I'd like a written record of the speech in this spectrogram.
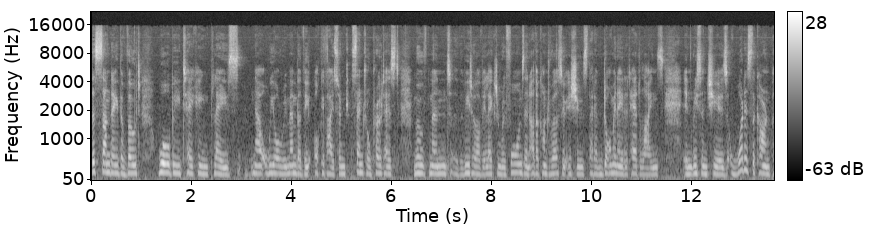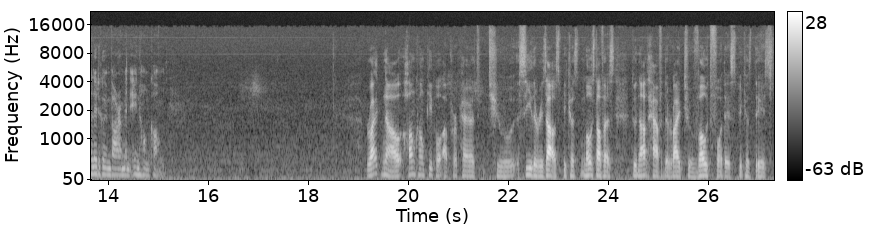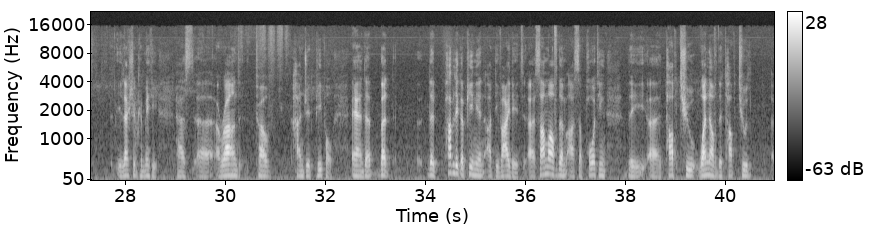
This Sunday, the vote will be taking place. Now, we all remember the Occupy Central protest movement, uh, the veto of election reforms, and other controversial issues that have dominated headlines in recent years. What is the current political environment in Hong Kong? Right now, Hong Kong people are prepared to see the results because most of us do not have the right to vote for this because the election committee has uh, around 1,200 people. And, uh, but the public opinion are divided. Uh, some of them are supporting the uh, top two, one of the top two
